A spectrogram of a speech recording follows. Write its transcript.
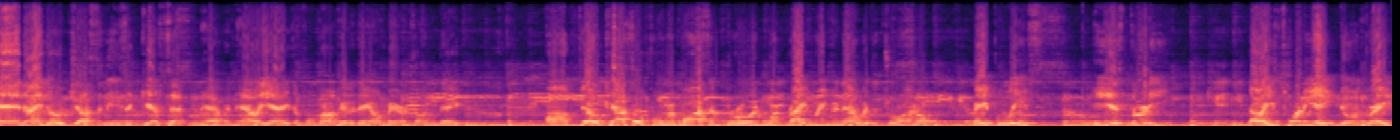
And I know Justin, he's a gift sent from heaven. Hell yeah, he's a former hunk of the day on Marathon Day. Uh, Phil Kessel, former Boston Bruin right winger, now with the Toronto Maple Leafs. He is 30. No, he's 28 and doing great.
